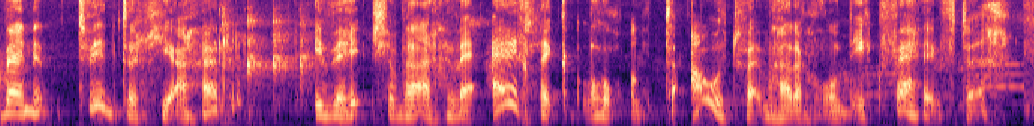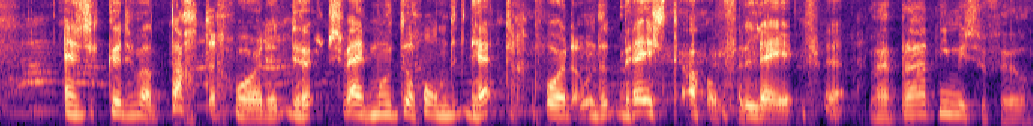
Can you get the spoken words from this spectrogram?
Bijna 20 jaar. In wezen waren wij eigenlijk al te oud. Wij waren rond ik 50. En ze kunnen wel 80 worden, dus wij moeten 130 worden om het beest te overleven. Maar hij praat niet meer zoveel.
